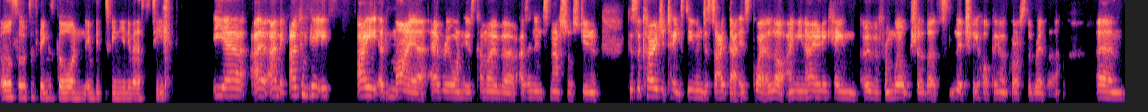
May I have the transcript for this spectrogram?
all sorts of things go on in between university. Yeah, I, I mean, I completely I admire everyone who's come over as an international student because the courage it takes to even decide that is quite a lot. I mean, I only came over from Wiltshire, that's literally hopping across the river. Um,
